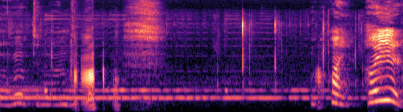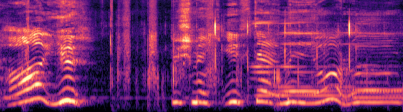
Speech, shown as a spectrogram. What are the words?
Aha tırmandık. Hayır, hayır, hayır. Düşmek istemiyorum.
